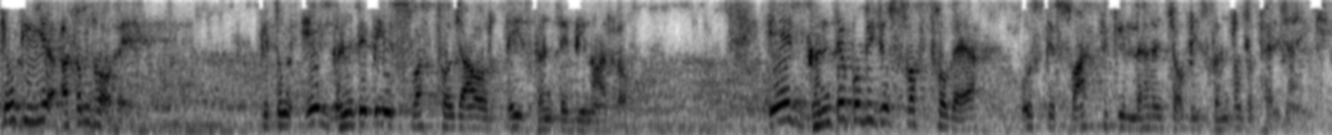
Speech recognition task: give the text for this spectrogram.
क्योंकि ये असंभव है कि तुम एक घंटे के लिए स्वस्थ हो जाओ और तेईस घंटे बीमार रहो। एक घंटे को भी जो स्वस्थ हो गया, उसके स्वास्थ्य की लहरें 24 घंटों तो फैल जाएँगी।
